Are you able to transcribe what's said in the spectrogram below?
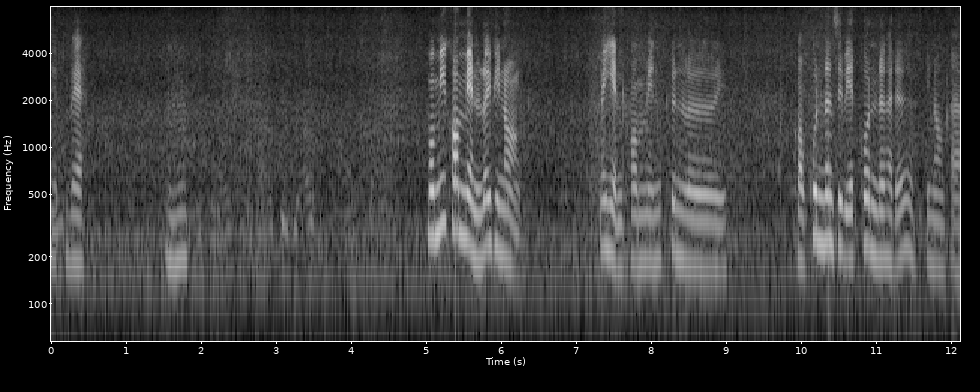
lopen jetzt. เห็ดแบบ่มีคอมเมนต์เลยพี่น้อง ไม่เห็นคอมเมนต์ขึ้นเลย ขอบคุณทั้งสิบเอ็ดคนเด้อค่ะเด้อพี่น้องค่ะ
